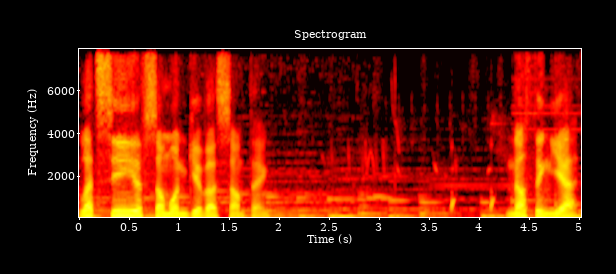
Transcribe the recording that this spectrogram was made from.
Let's see if someone give us something. Nothing yet.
